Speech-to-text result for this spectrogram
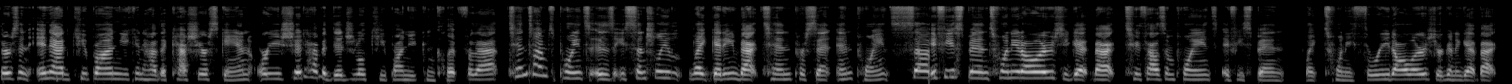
there's an in-ad coupon you can have the cashier scan, or you should have a digital coupon you can clip for that. 10 times points is essentially like getting back 10% in points. So if you spend $20, you get back 2,000 points. If you spend like $23, you're going to get back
